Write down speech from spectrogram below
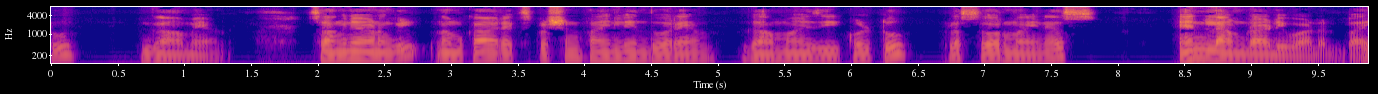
to ഗാമയാണ്. സോ അങ്ങനെയാണെങ്കിൽ നമുക്ക് ആ ഒരു എക്സ്പ്രഷൻ ഫൈനലി എന്ത് പറയാം? Gamma is equal to plus or minus N lambda divided by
